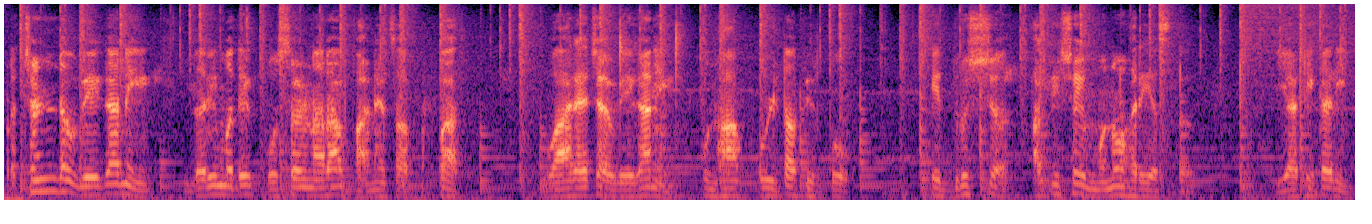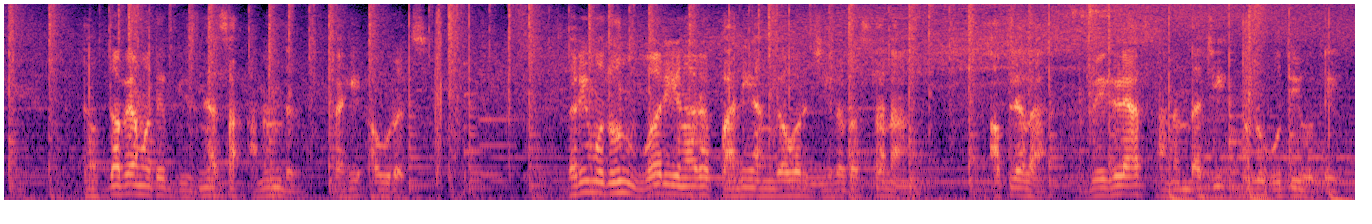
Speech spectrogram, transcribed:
प्रचंड वेगाने दरीमध्ये कोसळणारा पाण्याचा प्रपात वाऱ्याच्या वेगाने पुन्हा उलटा फिरतो. हे दृश्य अतिशय मनोहारी असतं. या ठिकाणी धबधब्यामध्ये भिजण्याचा आनंद काही औरच. दरीमधून वर येणारं पाणी अंगावर झेलत असताना आपल्याला वेगळ्याच आनंदाची अनुभूती होते.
